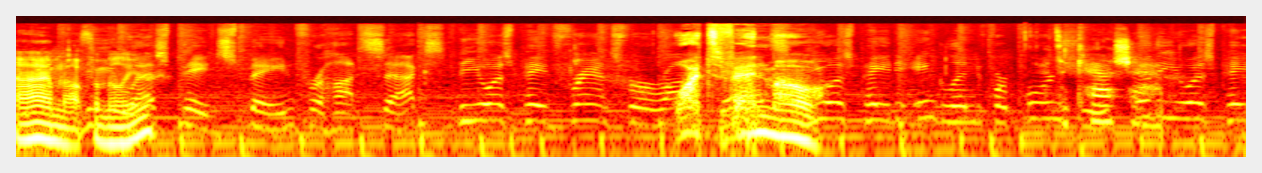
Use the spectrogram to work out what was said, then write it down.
I'm not The familiar. U.S. paid Spain for hot sex. The U.S. paid France for erotic What's dance, Venmo? The U.S. paid England for porn It's a cash or app. The U.S. paid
